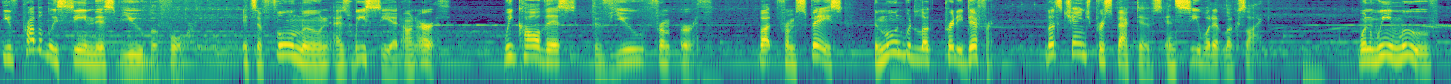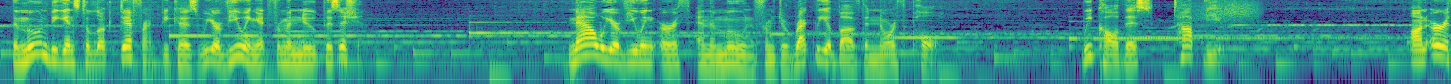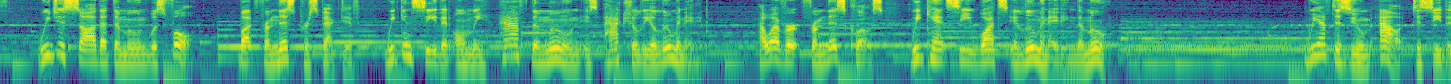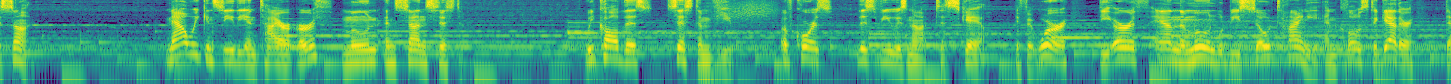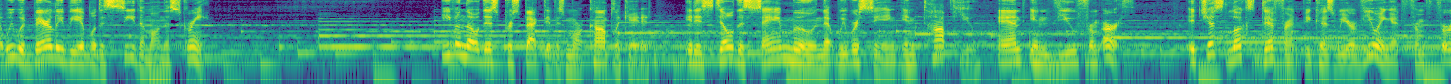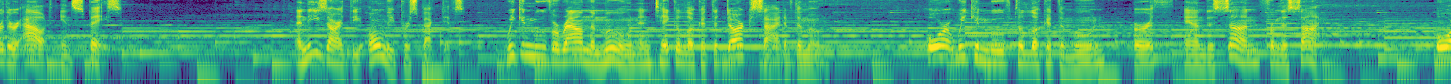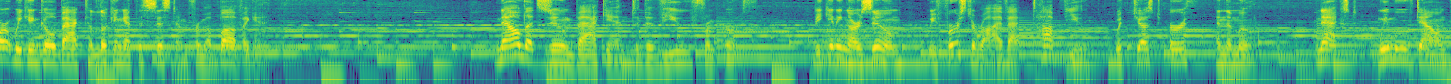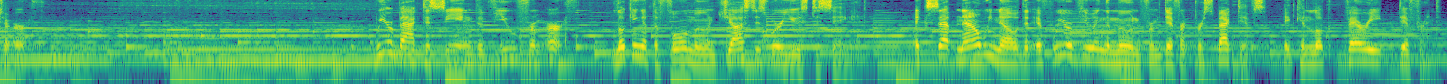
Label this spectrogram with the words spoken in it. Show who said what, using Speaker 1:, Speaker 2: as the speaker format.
Speaker 1: You've probably seen this view before. It's a full moon as we see it on Earth. We call this the view from Earth. But from space, the moon would look pretty different. Let's change perspectives and see what it looks like. When we move, the moon begins to look different because we are viewing it from a new position. Now we are viewing Earth and the moon from directly above the North Pole. We call this top view. On Earth, we just saw that the moon was full, but from this perspective, we can see that only half the moon is actually illuminated. However, from this close, we can't see what's illuminating the moon. We have to zoom out to see the sun. Now we can see the entire Earth, Moon, and Sun system. We call this system view. Of course, this view is not to scale. If it were, the Earth and the Moon would be so tiny and close together that we would barely be able to see them on the screen. Even though this perspective is more complicated, it is still the same moon that we were seeing in top view and in view from Earth. It just looks different because we are viewing it from further out in space. And these aren't the only perspectives. We can move around the moon and take a look at the dark side of the moon. Or we can move to look at the moon, Earth, and the sun from the side. Or we can go back to looking at the system from above again. Now let's zoom back in to the view from Earth. Beginning our zoom, we first arrive at top view with just Earth and the moon. Next, we move down to Earth. We are back to seeing the view from Earth, looking at the full moon just as we're used to seeing it. Except now we know that if we are viewing the moon from different perspectives, it can look very different.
